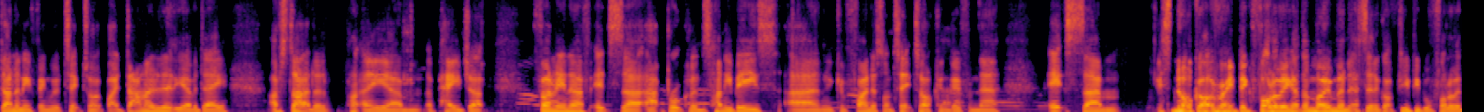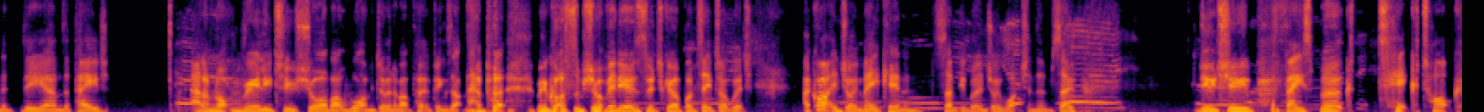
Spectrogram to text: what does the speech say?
done anything with TikTok, but I downloaded it the other day. I've started a a, um, a page up. Funnily enough, it's uh, at Brooklands Honeybees, and you can find us on TikTok and go from there. It's um, it's not got a very big following at the moment. I said I've got a few people following the the um, the page, and I'm not really too sure about what I'm doing about putting things up there. But we've got some short videos which go up on TikTok, which I quite enjoy making, and some people enjoy watching them. So YouTube, Facebook, TikTok.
